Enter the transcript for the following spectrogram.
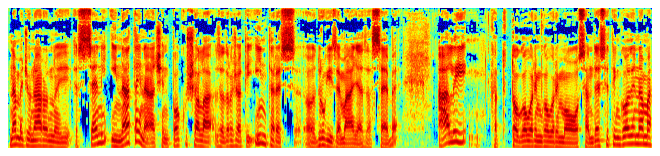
na međunarodnoj sceni i na taj način pokušala zadržati interes e, drugih zemalja za sebe, ali kad to govorim, govorimo o 80. godinama,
